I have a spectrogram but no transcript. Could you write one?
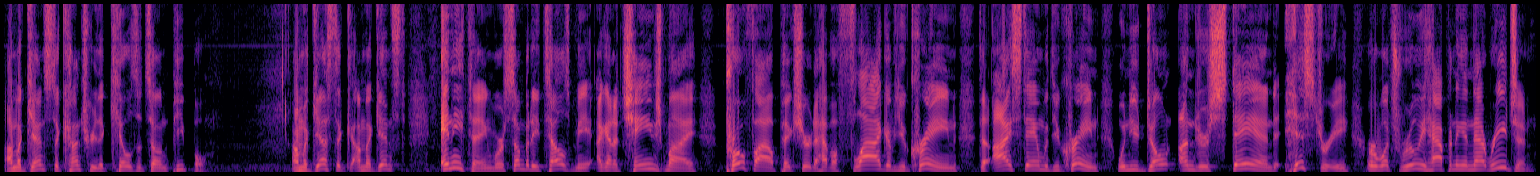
I'm against a country that kills its own people. I'm against the, I'm against anything where somebody tells me I got to change my profile picture to have a flag of Ukraine that I stand with Ukraine when you don't understand history or what's really happening in that region.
